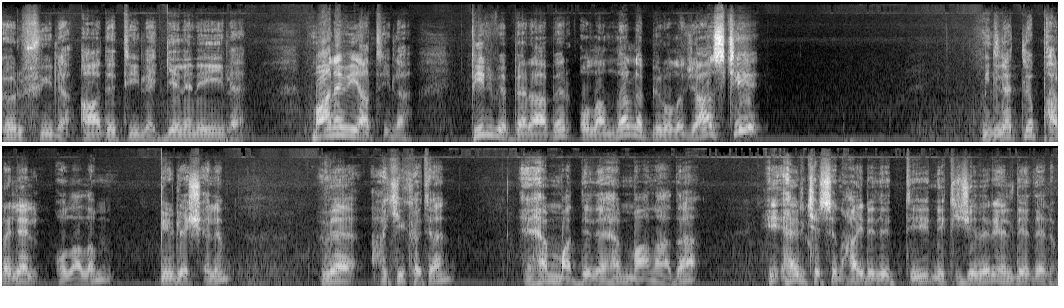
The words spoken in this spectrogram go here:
örfüyle, adetiyle, geleneğiyle, maneviyatıyla bir ve beraber olanlarla bir olacağız ki milletle paralel olalım, birleşelim ve hakikaten e, hem maddede hem manada herkesin hayret ettiği neticeleri elde edelim.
